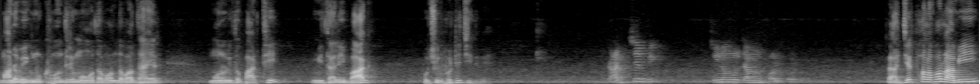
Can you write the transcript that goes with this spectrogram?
মানবিক মুখ্যমন্ত্রী মমতা বন্দ্যোপাধ্যায়ের মনোনীত প্রার্থী মিতালি বাগ প্রচুর ভোটে জিতবে। রাজ্যে তৃণমূল কেমন ফল করবে? রাজ্যের ফলাফল আমি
